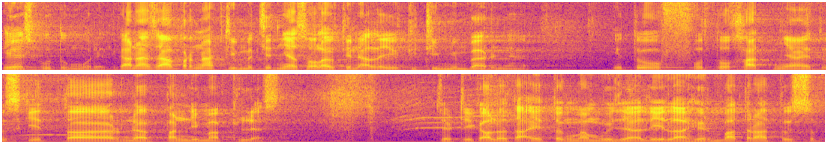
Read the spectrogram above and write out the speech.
Yes putu murid. Karena saya pernah di masjidnya Solahuddin Al-Ayubi di mimbarnya. Itu futuhatnya itu sekitar 815 jadi kalau tak hitung Imam Ghazali lahir 410,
